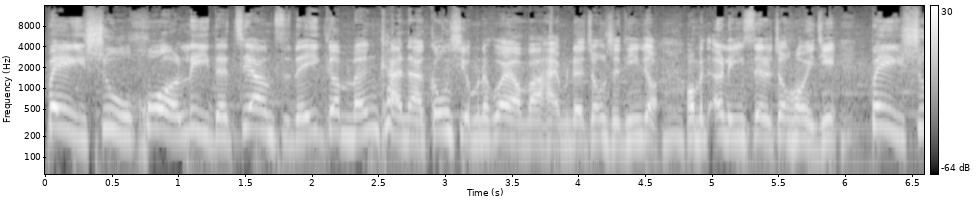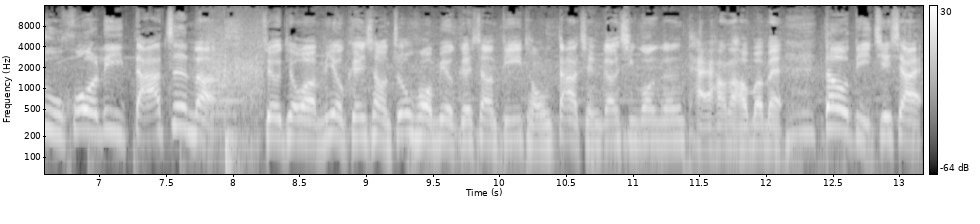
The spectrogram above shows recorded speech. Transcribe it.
倍数获利的这样子的一个门槛呢、恭喜我们的会员们，还有我们的忠实听众，我们的二零一四的中红已经倍数获利达阵了。最后听我没有跟上中红，没有跟上第一铜、大成钢、新光钢、台航的好不好们，到底接下来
